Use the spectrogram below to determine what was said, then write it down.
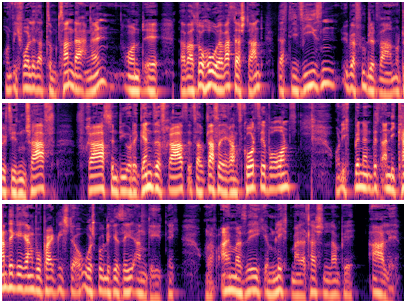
Und ich wollte da zum Zander angeln und äh, da war so hoher Wasserstand, dass die Wiesen überflutet waren. Und durch diesen Schaffraß sind die, oder Gänsefraß ist das Wasser ja ganz kurz hier bei uns. Und ich bin dann bis an die Kante gegangen, wo praktisch der ursprüngliche See angeht, nicht? Und auf einmal sehe ich im Licht meiner Taschenlampe Aale.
